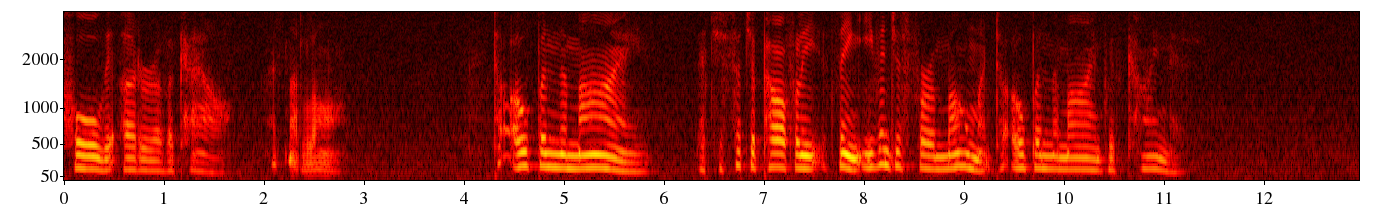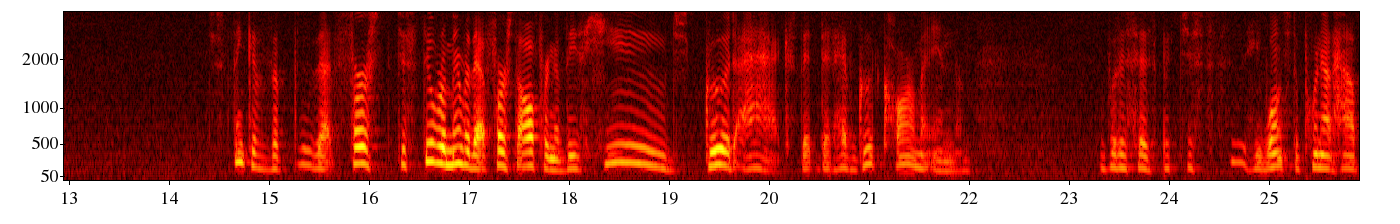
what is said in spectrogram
pull the udder of a cow. That's not long. To open the mind, that's just such a powerful thing, even just for a moment, to open the mind with kindness. Just think of the, that first, just still remember that first offering of these huge good acts that, that have good karma in them. The Buddha says, but just, he wants to point out how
